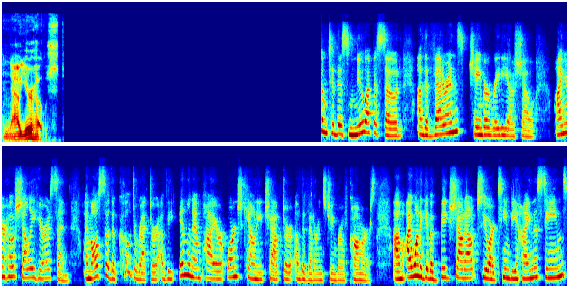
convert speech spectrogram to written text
And now your host. Welcome to this new episode of the Veterans Chamber Radio Show. I'm your host, Shelly Harrison. I'm also the co director of the Inland Empire Orange County chapter of the Veterans Chamber of Commerce. Um, I want to give a big shout out to our team behind the scenes.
